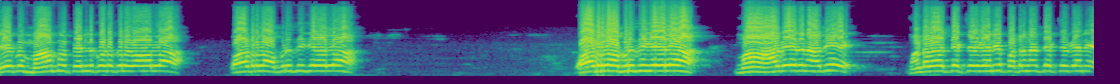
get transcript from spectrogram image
రేపు మామ పెళ్ళి కొడుకులు కావాలా? వాటర్లో అభివృద్ధి చేయాలా? వాటర్లో అభివృద్ధి చేయాలా? మా ఆవేదన అది. మండలాధ్యక్షుడు కానీ పట్టణాధ్యక్షుడు కానీ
